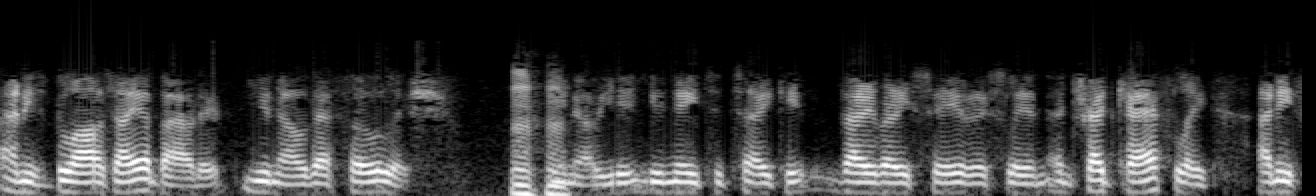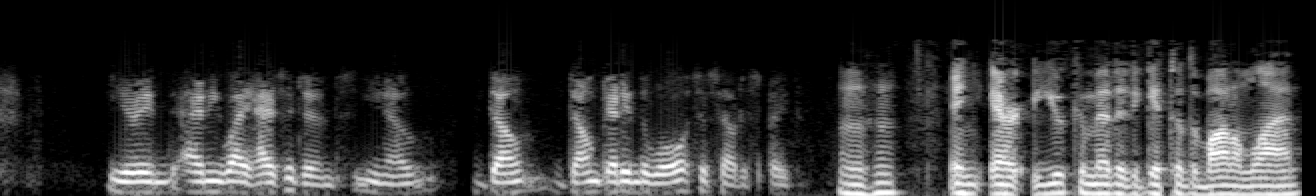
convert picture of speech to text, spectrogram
and is blasé about it, you know, they're foolish hmm you know, you, you need to take it very, very seriously and, and tread carefully. And if you're in any way hesitant, you know, don't don't get in the water, so to speak. hmm And are you committed to get to the bottom line,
